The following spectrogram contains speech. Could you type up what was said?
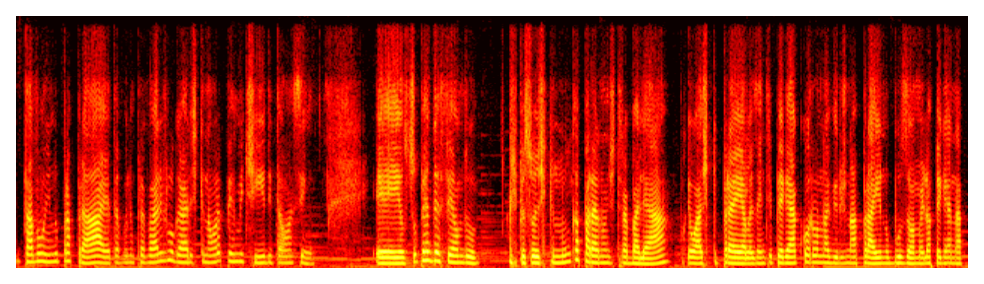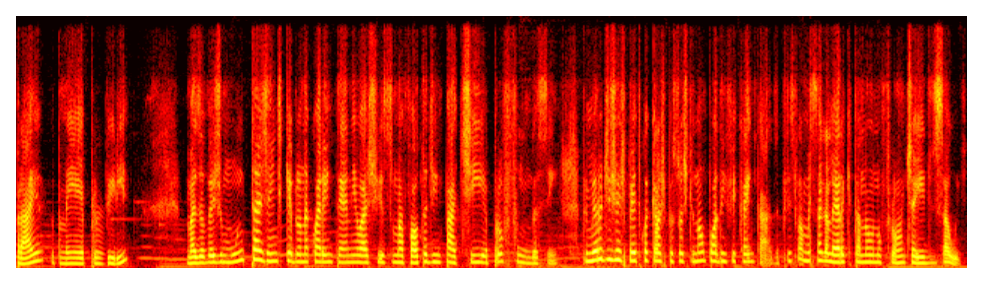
estavam indo para praia, estavam indo para vários lugares que não é permitido. Então, assim, é, eu super defendo as pessoas que nunca pararam de trabalhar, porque eu acho que para elas, entre pegar coronavírus na praia e no busão, é melhor pegar na praia. Eu também ia preferir. Mas eu vejo muita gente quebrando a quarentena e eu acho isso uma falta de empatia profunda, assim. Primeiro, desrespeito com aquelas pessoas que não podem ficar em casa, principalmente essa galera que tá no, no front aí de saúde.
